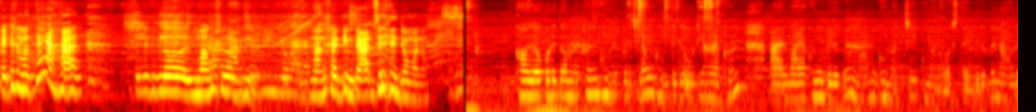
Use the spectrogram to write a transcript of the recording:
পেটের মধ্যে, আর প্লেটগুলো মাংস মাংস আর ডিমটা আছে জমানো। খাওয়া দাওয়া করে তো আমরা একটুখানি ঘুমিয়ে পড়েছিলাম, ঘুম থেকে উঠলাম এখন। আর মা এখনই বেরোবে, মাম ঘুমাচ্ছে, ঘুমানো অবস্থায় বেরোবে, না হলে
